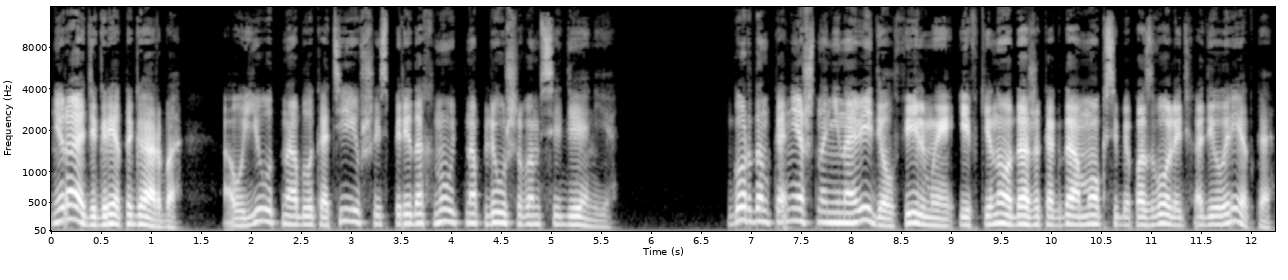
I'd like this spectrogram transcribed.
Не ради Греты Гарба, а уютно облокотившись, передохнуть на плюшевом сиденье. Гордон, конечно, ненавидел фильмы и в кино даже когда мог себе позволить ходил редко.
